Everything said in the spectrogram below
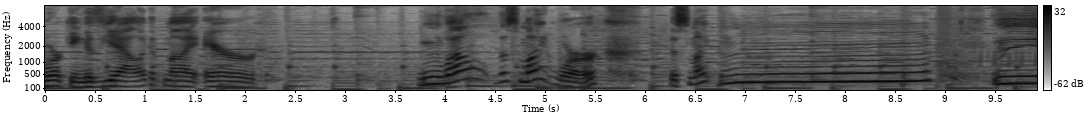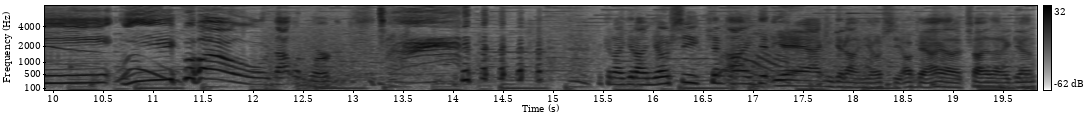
working, because yeah, look at my air Mm, Well, this might work. This might... Mm, whoa! That would work. can I get on Yoshi? Can I get... Yeah, I can get on Yoshi. Okay, I gotta try that again.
